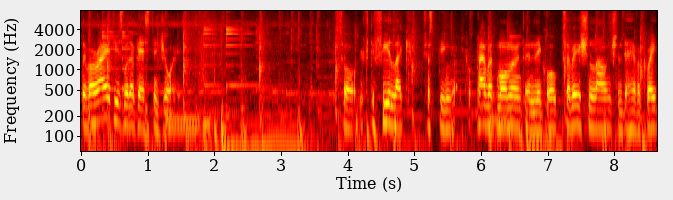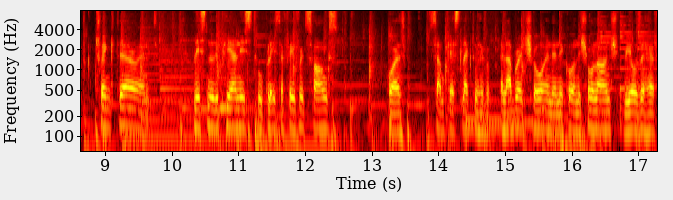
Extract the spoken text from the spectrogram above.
The variety is what our guests enjoy. So if they feel like just being a private moment and they go observation lounge and they have a great drink there and listen to the pianist who plays their favorite songs. Or some guests like to have an elaborate show and then they go on the show lounge. We also have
